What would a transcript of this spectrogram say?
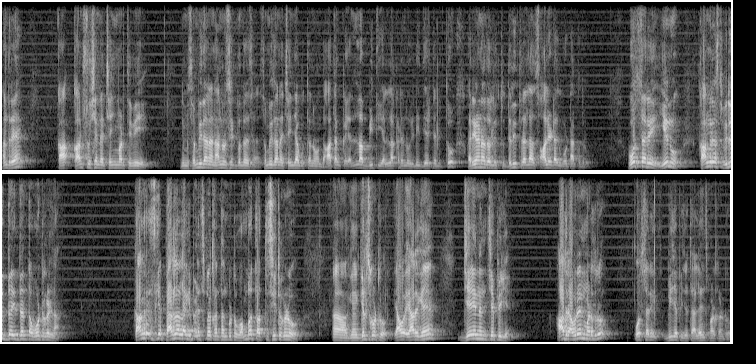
ಅಂದರೆ ಕಾನ್ಸ್ಟಿಟ್ಯೂಷನ್ನ ಚೇಂಜ್ ಮಾಡ್ತೀವಿ, ನಿಮ್ಮ ಸಂವಿಧಾನ ನಾನ್ನೂರು ಸೀಟ್ ಬಂದರೆ ಸಂವಿಧಾನ ಚೇಂಜ್ ಆಗುತ್ತೆ ಅನ್ನೋ ಒಂದು ಆತಂಕ ಎಲ್ಲ ಭೀತಿ ಎಲ್ಲ ಕಡೆಯೂ ಇಡೀ ದೇಶದಲ್ಲಿತ್ತು, ಹರಿಯಾಣದಲ್ಲಿತ್ತು, ದಲಿತರೆಲ್ಲ ಸಾಲಿಡಾಗಿ ವೋಟ್ ಹಾಕಿದ್ರು. ಹೋದ್ ಸಾರಿ ಏನು ಕಾಂಗ್ರೆಸ್ ವಿರುದ್ಧ ಇದ್ದಂಥ ಓಟುಗಳನ್ನ ಕಾಂಗ್ರೆಸ್ಗೆ ಪ್ಯಾರಲಲ್ ಆಗಿ ಬೆಳೆಸ್ಬೇಕು ಅಂತ ಅಂದ್ಬಿಟ್ಟು ಒಂಬತ್ತು ಹತ್ತು ಸೀಟುಗಳು ಗೆಲ್ಸ್ಕೊಟ್ರು. ಯಾವ, ಯಾರಿಗೆ? ಜೆ ಎನ್ ಎನ್, ಜೆ ಪಿಗೆ. ಆದರೆ ಅವರೇನು ಮಾಡಿದ್ರು? ಹೋದ್ ಸರಿ ಬಿ ಜೆ ಪಿ ಜೊತೆ ಅಲಯನ್ಸ್ ಮಾಡ್ಕೊಂಡ್ರು.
